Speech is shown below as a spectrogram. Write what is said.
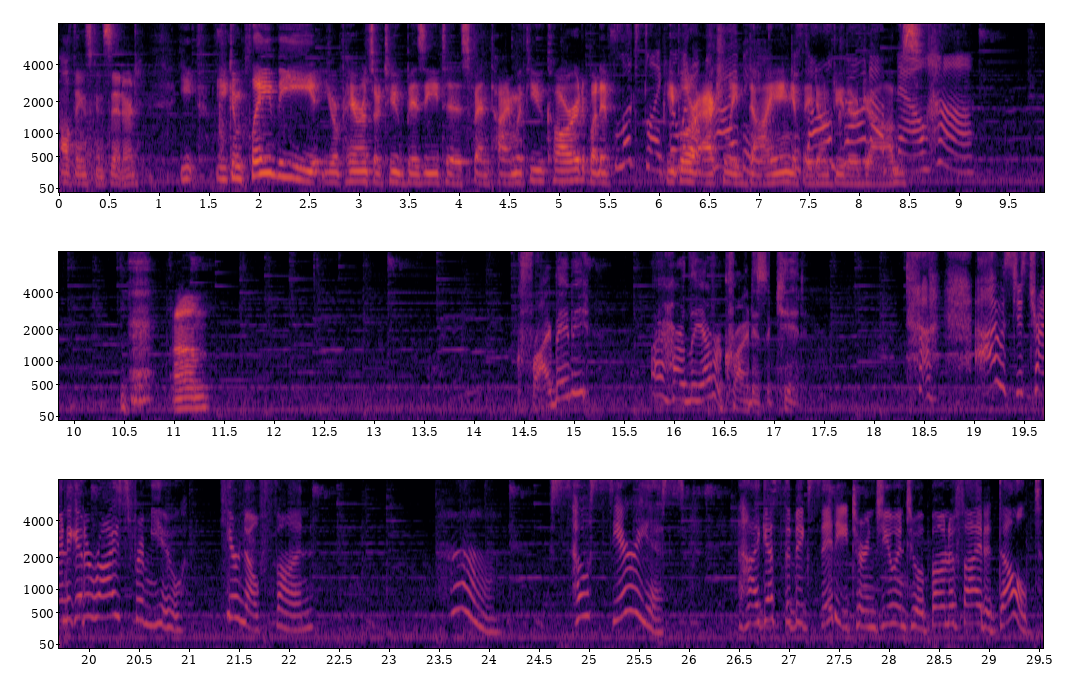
all things considered. You, you can play the your parents are too busy to spend time with you card, but if Looks like people are actually dying if they don't do their jobs, Now, huh? um, Crybaby? I hardly ever cried as a kid. I was just trying to get a rise from you. You're no fun. Hmm. So serious. I guess the big city turned you into a bona fide adult.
